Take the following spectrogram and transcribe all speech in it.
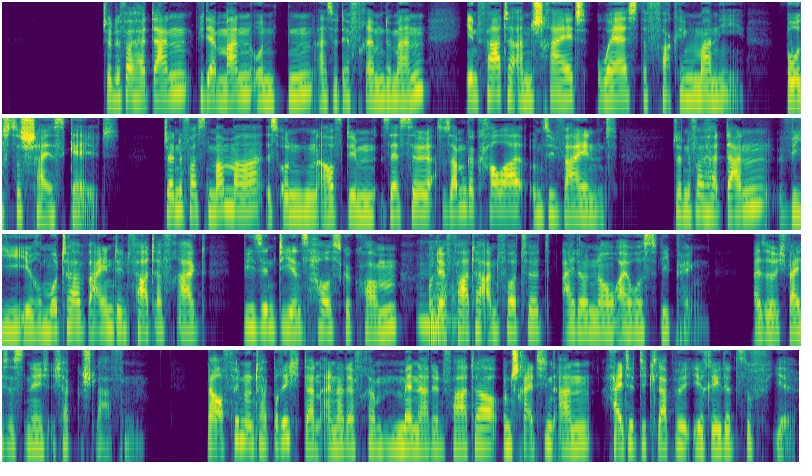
Jennifer hört dann, wie der Mann unten, also der fremde Mann, ihren Vater anschreit, Where's the fucking money? Wo ist das scheiß Geld? Jennifers Mama ist unten auf dem Sessel zusammengekauert und sie weint. Jennifer hört dann, wie ihre Mutter weint den Vater fragt, wie sind die ins Haus gekommen? Und der Vater antwortet, I don't know, I was sleeping. Also ich weiß es nicht, ich habe geschlafen. Daraufhin unterbricht dann einer der fremden Männer den Vater und schreit ihn an, haltet die Klappe, ihr redet zu viel.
